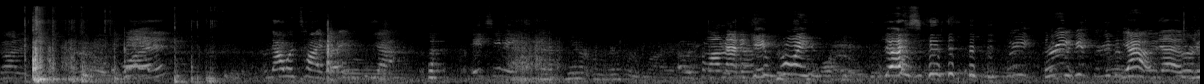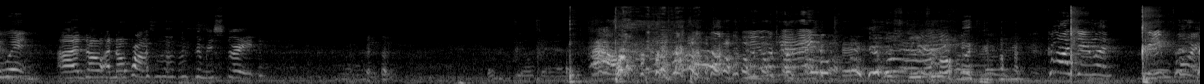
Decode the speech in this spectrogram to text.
Got it. One. Now we're tied, right? Yeah. 18, 18. I can't remember my. Oh, come on, Maddie, game point. Yes. Wait, three. Yeah, yeah, you win. I don't. No promises. This is gonna be straight. Ow! Are you okay? Come on, Jalen. Game point.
